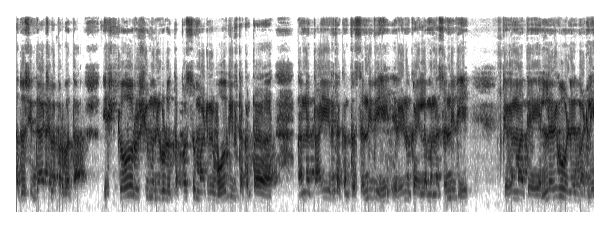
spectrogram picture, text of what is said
ಅದು ಸಿದ್ಧಾಚಲ ಪರ್ವತ. ಎಷ್ಟೋ ಋಷಿ ಮುನಿಗಳು ತಪಸ್ಸು ಮಾಡಿ ಹೋಗಿರ್ತಕ್ಕಂಥ ನನ್ನ ತಾಯಿ ಇರ್ತಕ್ಕಂಥ ಸನ್ನಿಧಿ, ರೇಣುಕಾ ಎಲ್ಲಮ್ಮನ ಸನ್ನಿಧಿ, ಜಗನ್ಮಾತೆ ಎಲ್ಲರಿಗೂ ಒಳ್ಳೇದ್ ಮಾಡ್ಲಿ,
